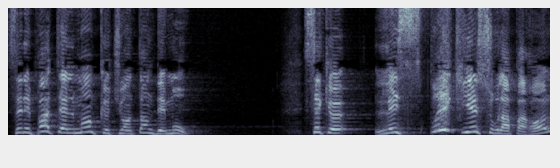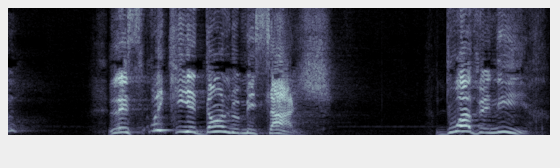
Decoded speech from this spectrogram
ce n'est pas tellement que tu entends des mots, c'est que l'esprit qui est sur la parole, l'esprit qui est dans le message, doit venir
